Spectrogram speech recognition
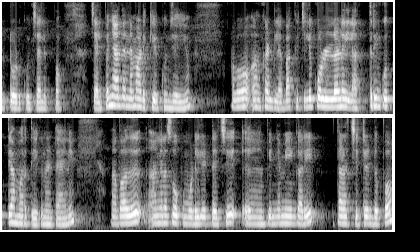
ഇട്ട് കൊടുക്കും ചിലപ്പം. ചിലപ്പം ഞാൻ തന്നെ മടക്കി വെക്കും ചെയ്യും. അപ്പോൾ കണ്ടില്ല ബക്കറ്റിൽ കൊള്ളണില്ല. അത്രയും കുത്തി അമർത്തിയേക്കണം കേട്ടോ ഞാൻ അപ്പോൾ അത് അങ്ങനെ സോപ്പും പൊടിയിൽ ഇട്ടേച്ച് പിന്നെ മീൻ കറി തിളച്ചിട്ടുണ്ട് ഇപ്പോൾ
